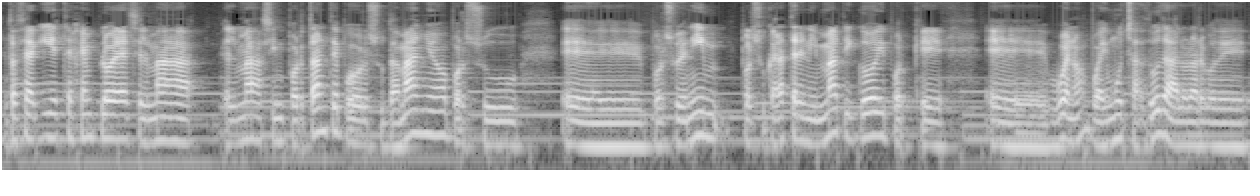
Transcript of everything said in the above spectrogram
Entonces aquí este ejemplo es el más, el más importante por su tamaño, por su, eh, por, su carácter enigmático y porque eh, bueno, pues hay muchas dudas a lo largo de,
